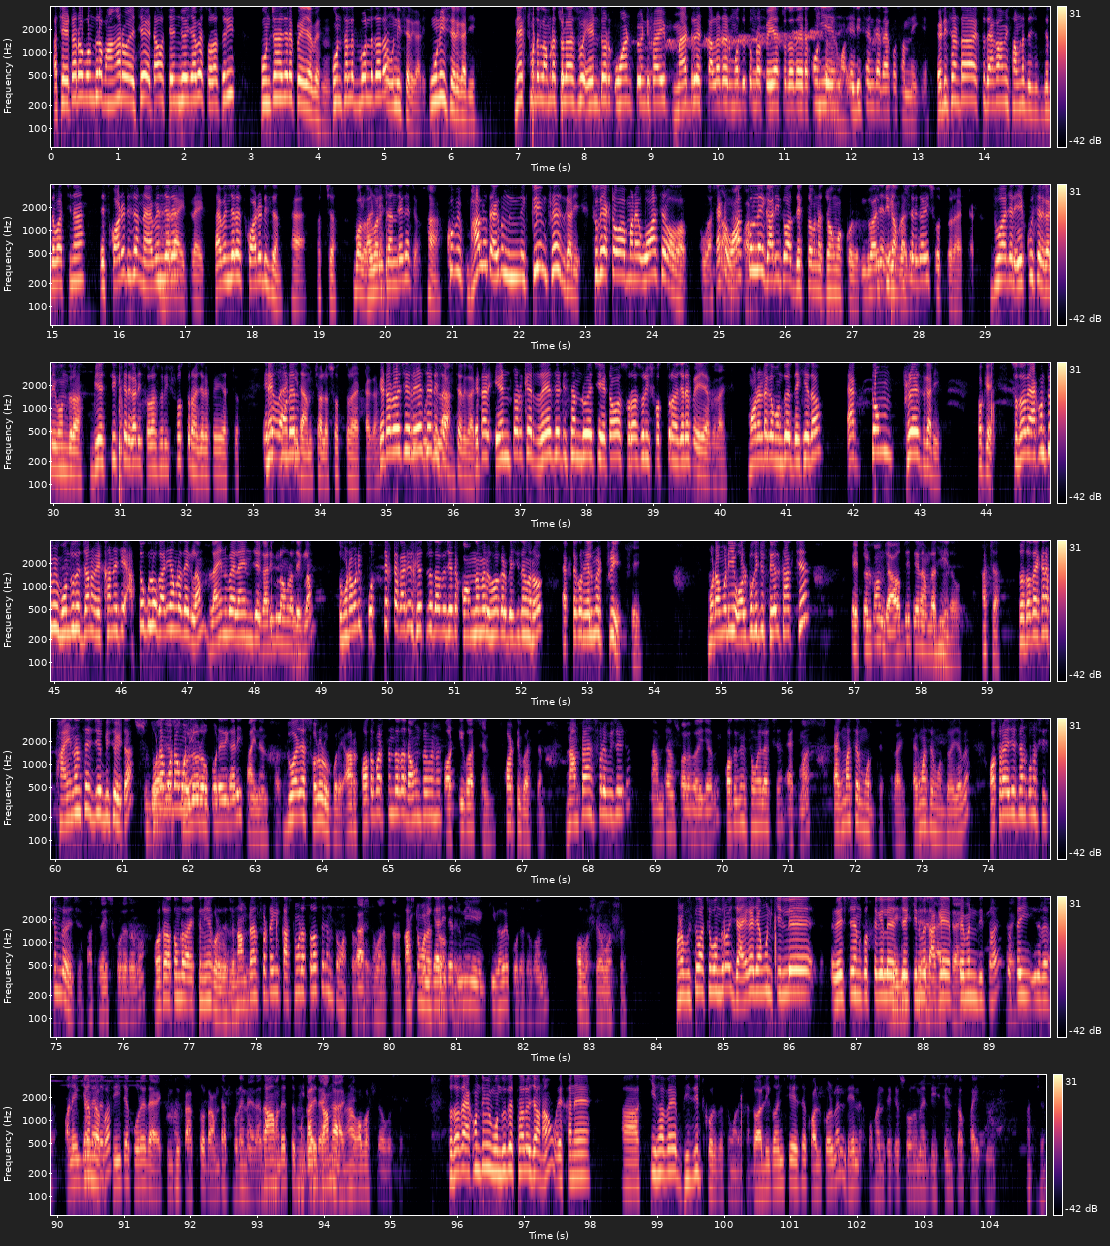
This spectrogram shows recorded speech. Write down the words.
আচ্ছা এটারও বন্ধুরা ভাঙা রয়েছে এটাও চেঞ্জ হয়ে যাবে সরাসরি পঞ্চাশ হাজারে পেয়ে যাবে। কোন সালে বললে দাদা? এটা উনিশের গাড়ি। উনিশের গাড়ি। নেক্সট মডেল আমরা চলে আসব NTorq one twenty five mad red কালারের মধ্যে তোমরা পেয়ে যাচ্ছ দাদা এটা কোন এডিশনটা দেখো সামনে গিয়ে। এডিশনটা একটু দেখো আমি সামনে যেতে পারছি না। স্কোয়াড এডিশন না অ্যাভেঞ্জারের রাইট রাইট অ্যাভেঞ্জারের স্কোয়াড এডিশন হ্যাঁ। আচ্ছা। বলো কন্ডিশন দেখেছ? হ্যাঁ। খুবই ভালো তো একদম ক্লিন ফ্রেশ গাড়ি। শুধু একটা মানে ওয়াশের অভাব। একটা ওয়াশ করলেই গাড়ি তো আর দেখতে হবে না চকমক করবে। একুশের গাড়ি সত্তর হাজার টাকা। দু হাজার একুশের গাড়ি বন্ধুরা বিএস সিক্স এর গাড়ি সরাসরি সত্তর হাজারে পেয়ে যাচ্ছ। দাম চলো সত্তর হাজার টাকা। এটা রয়েছে রেস এডিশন এটার এন্টর্কের রেস এডিশন রয়েছে এটাও সরাসরি সত্তর হাজারে পেয়ে যাবে. মডেলটাকে বন্ধুদের দেখিয়ে দাও। একদম ফ্রেশ গাড়ি। ওকে সো দাদা এখন তুমি বন্ধুদের জানো এখানে যে এতগুলো গাড়ি আমরা দেখলাম লাইন বাই লাইন যে গাড়িগুলো আমরা দেখলাম তো মোটামুটি প্রত্যেকটা গাড়ির ক্ষেত্রে দাদা যেটা কম দামের হোক আর বেশি দামের হোক একটা করে হেলমেট ফ্রি ফ্রি মোটামুটি অল্প কিছু তেল থাকছে। পেট্রোল পাম্প যা অব্দি তেল আমরা দিয়ে দেবো। আচ্ছা তো দাদা এখানে ফাইন্যান্সের যে বিষয়টা ওটা মোটামুটি ষোলোর উপরের গাড়ি ফাইন্যান্স হবে। দু হাজার ষোলোর উপরে। আর কত পার্সেন্ট দাদা ডাউন পেমেন্ট হচ্ছে? ফর্টি পার্সেন্ট ফর্টি পার্সেন্ট নাম ট্রান্সফারের বিষয়টা? নাম ট্রান্সফার হয়ে যাবে। কতদিন সময় লাগছে? এক মাস। এক মাসের মধ্যে। রাইট এক মাসের মধ্যে হয়ে যাবে। অথরাইজেশন কোনো সিস্টেম রয়েছে? অথরাইজ করে দেবো। ওটা তোমরা দায়িত্ব নিয়ে করে দিচ্ছ নাম ট্রান্সফারটা কি কাস্টমারের তরফ থেকে তোমার তরফ কাস্টমারের তরফ তরফ থেকে। তুমি কীভাবে করে দেবো আমি? অবশ্যই অবশ্যই। মানে বুঝতে পারছ বন্ধুরা ওই জায়গা যেমন কিনলে রেজিস্ট্রেশন করতে গেলে যে কিনবে তাকে. পেমেন্ট দিতে হয়। তো সেই অনেক ব্যাপার? ফ্রিতে করে দেয় কিন্তু আচ্ছা। তার তো দামটা ধরে নেয় দাদা। আমাদের তো গাড়ির দাম হ্যাঁ অবশ্যই অবশ্যই। তো দাদা এখন তুমি বন্ধুদের তাহলে জানাও এখানে কীভাবে ভিজিট করবে তোমার এখানে? টলিগঞ্জে এসে কল করবেন দেন ওখান থেকে শোরুমের ডিস্টেন্স অফ ফাইভ মিনিটস আচ্ছা।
